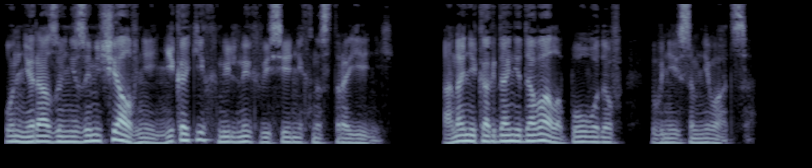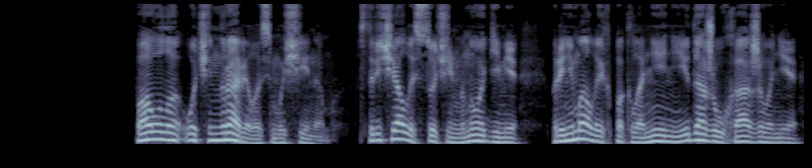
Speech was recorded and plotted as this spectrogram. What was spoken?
он ни разу не замечал в ней никаких хмельных весенних настроений. Она никогда не давала поводов в ней сомневаться. Паула очень нравилась мужчинам, встречалась с очень многими, принимала их поклонение и даже ухаживание,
